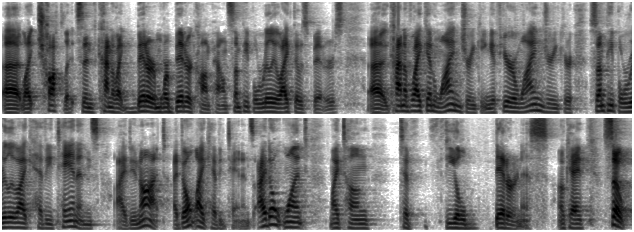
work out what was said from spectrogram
uh, like chocolates and kind of like bitter, more bitter compounds. Some people really like those bitters. Uh, kind of like in wine drinking. If you're a wine drinker, some people really like heavy tannins. I do not. I don't like heavy tannins. I don't want my tongue to feel bitterness, okay? So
